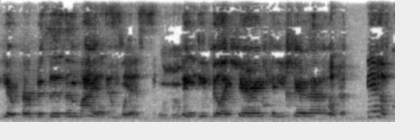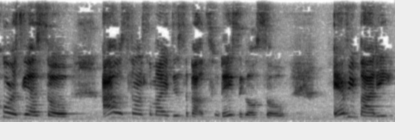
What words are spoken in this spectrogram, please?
your purpose is in life yes, and what yes. hmm Can you, do you feel like sharing? Can you share that? Oh, Yeah, of course. Yeah. So I was telling somebody this about two days ago. So everybody,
